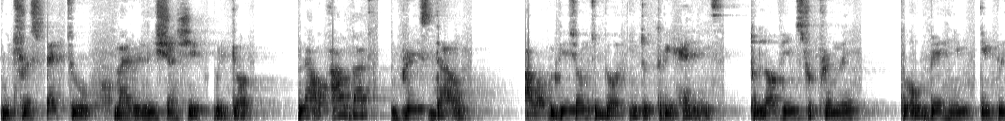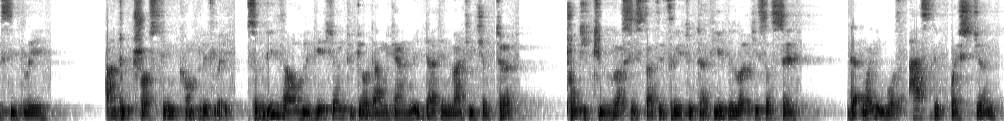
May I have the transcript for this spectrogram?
with respect to my relationship with God. Now, Albert breaks down our obligation to God into three headings to love Him supremely, to obey Him implicitly, and to trust Him completely. So, this is our obligation to God, and we can read that in Matthew chapter 22, verses 33 to 38. The Lord Jesus said that when He was asked the question,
